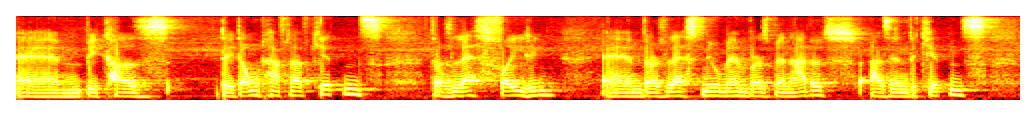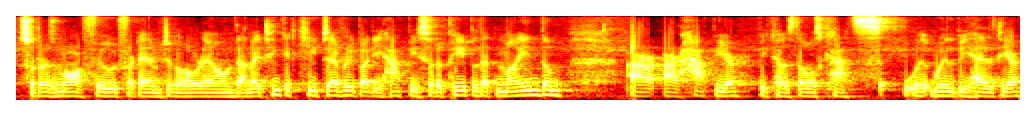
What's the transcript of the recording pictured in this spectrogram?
um, because they don't have to have kittens, there's less fighting, and there's less new members being added, as in the kittens, so there's more food for them to go around. And I think it keeps everybody happy, so the people that mind them are, are happier because those cats will, will be healthier.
